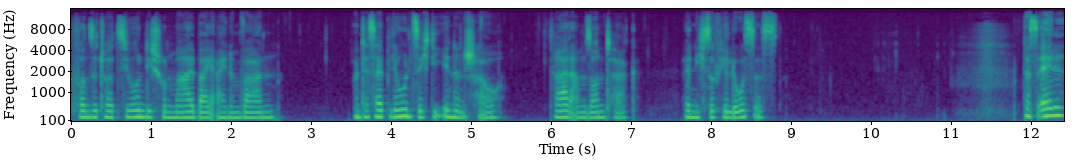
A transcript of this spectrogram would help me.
von Situationen, die schon mal bei einem waren. Und deshalb lohnt sich die Innenschau, gerade am Sonntag, wenn nicht so viel los ist. Das L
